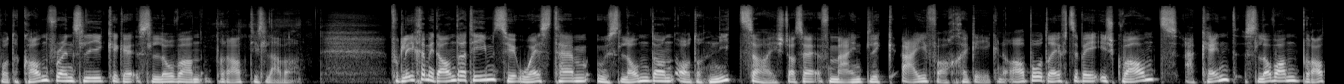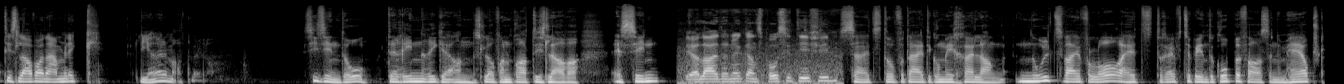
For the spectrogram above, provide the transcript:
der Conference League gegen Slovan Bratislava. Verglichen mit anderen Teams wie West Ham aus London oder Nizza ist das ein vermeintlich einfacher Gegner. Aber der FCB ist gewarnt, er kennt Slovan Bratislava nämlich Lionel Mattmüller. Sie sind da, die Erinnerungen an Slovan Bratislava. Es sind... Ja, leider nicht ganz positive. Sagt der Verteidiger Michael Lang. 0-2 verloren hat der FCB in der Gruppenphase im Herbst.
